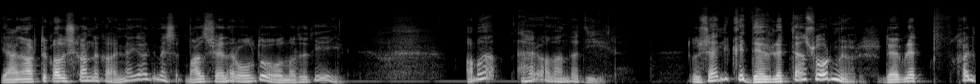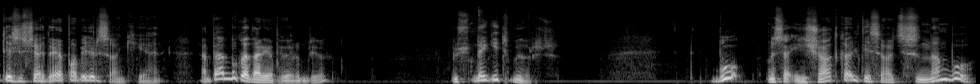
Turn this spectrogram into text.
yani artık alışkanlık haline geldi mesela. Bazı şeyler oldu olmadı değil. Ama her alanda değil. Özellikle devletten sormuyoruz. Devlet kalitesiz şey de yapabilir sanki yani. Ya ben bu kadar yapıyorum diyor. Üstüne gitmiyoruz. Bu mesela inşaat kalitesi açısından bu.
